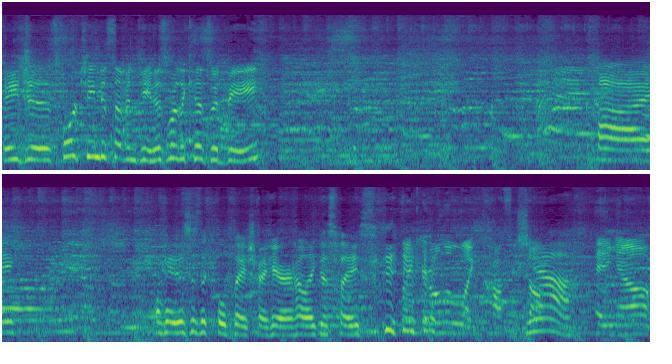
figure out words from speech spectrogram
Ages 14 to 17. This is where the kids would be. Hi. Okay, this is a cool place right here. I like this place. Like your own little like coffee shop. Yeah. Hang out,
